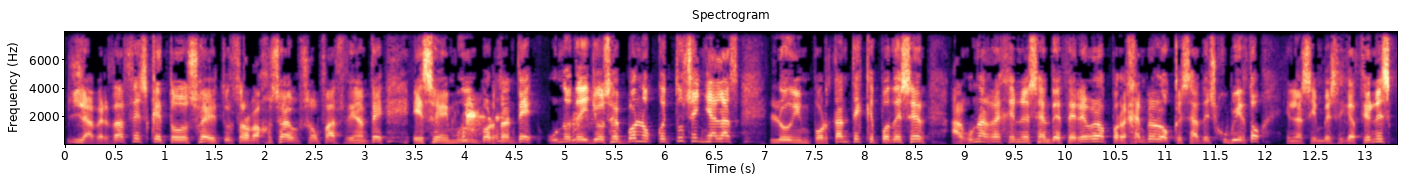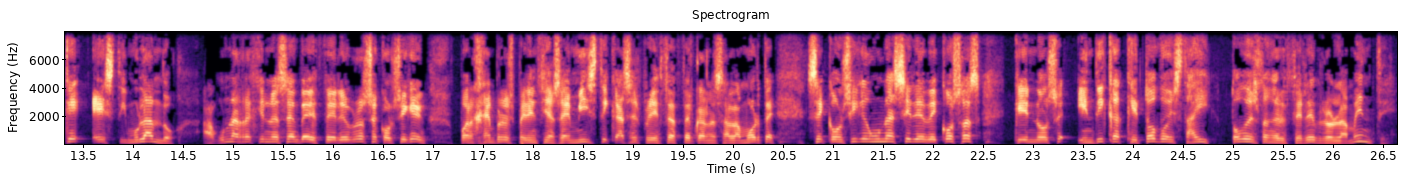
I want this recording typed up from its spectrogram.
La verdad es que todos eh, tus trabajos son fascinantes, es eh, muy importante. Uno de ellos, es, bueno, que tú señalas lo importante que puede ser algunas regiones de cerebro, por ejemplo, lo que se ha descubierto en las investigaciones que estimulando algunas regiones de cerebro se consiguen, por ejemplo, experiencias eh, místicas, experiencias cercanas a la muerte, se consiguen una serie de cosas que nos indica que todo está ahí, todo está en el cerebro, en la mente.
